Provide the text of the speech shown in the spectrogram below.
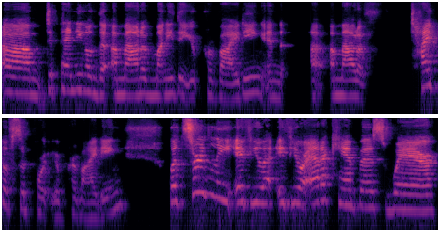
um, depending on the amount of money that you're providing and uh, amount of type of support you're providing. But certainly if, you, if you're at a campus where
